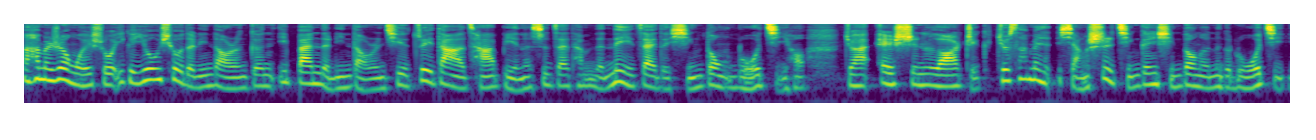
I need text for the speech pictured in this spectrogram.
那他们认为说，一个优秀的领导人跟一般的领导人，其实最大的差别呢，是在他们的内在的行动逻辑哈，叫 action logic，就是他们。们想事情跟行动的那个逻辑，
